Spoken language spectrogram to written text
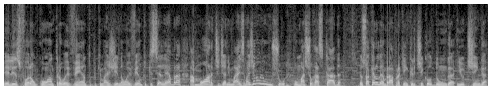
eles foram contra o evento, porque imagina, um evento que celebra a morte de animais, imagina um chu- uma churrascada. Eu só quero lembrar pra quem critica o Dunga e o Tinga,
